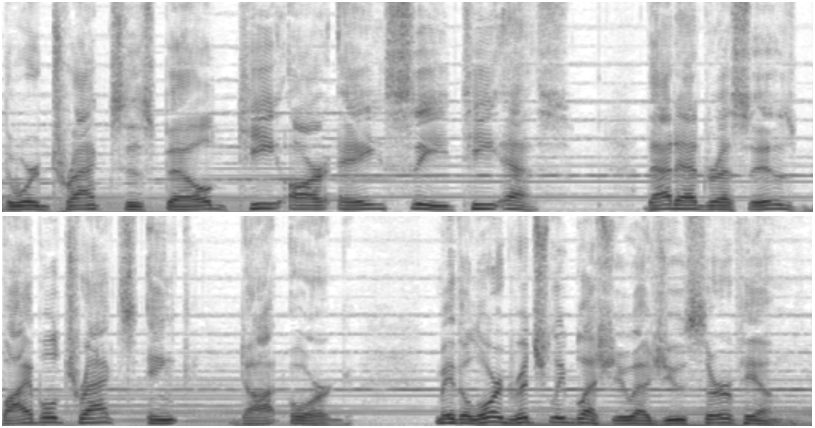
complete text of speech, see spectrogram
the word tracts is spelled T R A C T S. That address is BibleTractsInc.org. May the Lord richly bless you as you serve Him.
